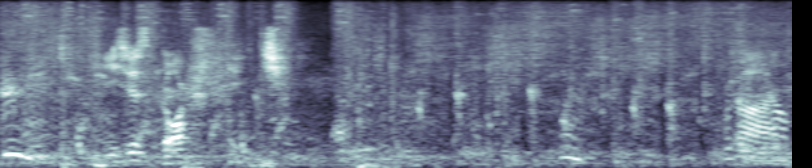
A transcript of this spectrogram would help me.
He's just garbage. God.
